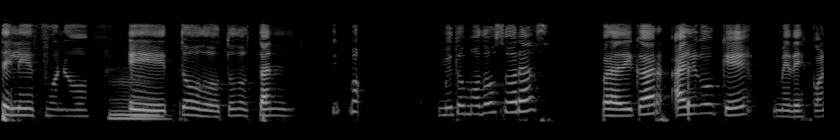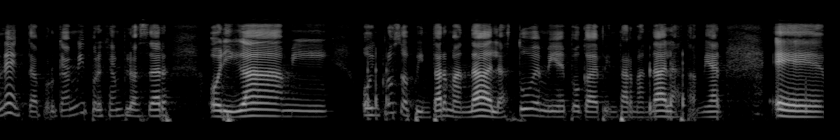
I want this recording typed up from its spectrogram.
teléfono, eh, mm. todo, todo tan... me tomo dos horas para dedicar algo que me desconecta, porque a mí, por ejemplo, hacer origami o incluso pintar mandalas, tuve mi época de pintar mandalas también, eh,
